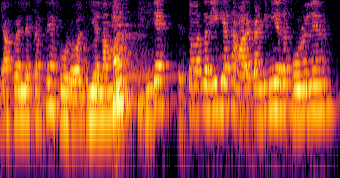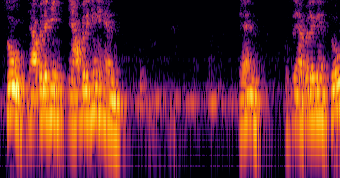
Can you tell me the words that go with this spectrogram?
या फिर लिख सकते हैं फॉर ऑल रियल नंबर ठीक है? इसका मतलब ये क्या हमारा कंटिन्यूस है फॉर रियल सो यहाँ पे लिखेंगे यहाँ पे लिखेंगे हेंस हेंस तो यहाँ पे लिखेंगे सो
